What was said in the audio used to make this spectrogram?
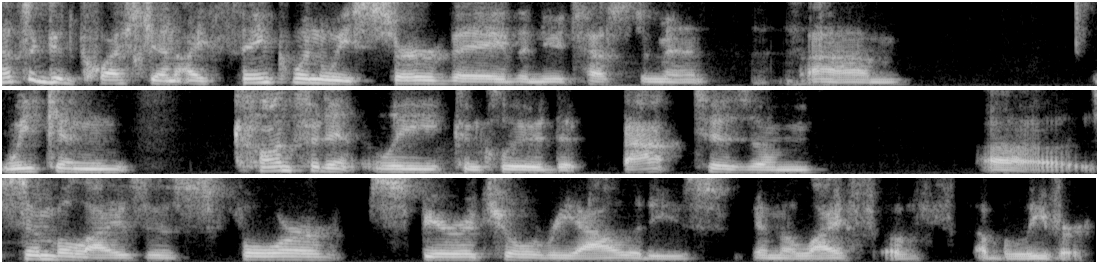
That's a good question. I think when we survey the New Testament, um, we can confidently conclude that baptism uh, symbolizes four spiritual realities in the life of a believer.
